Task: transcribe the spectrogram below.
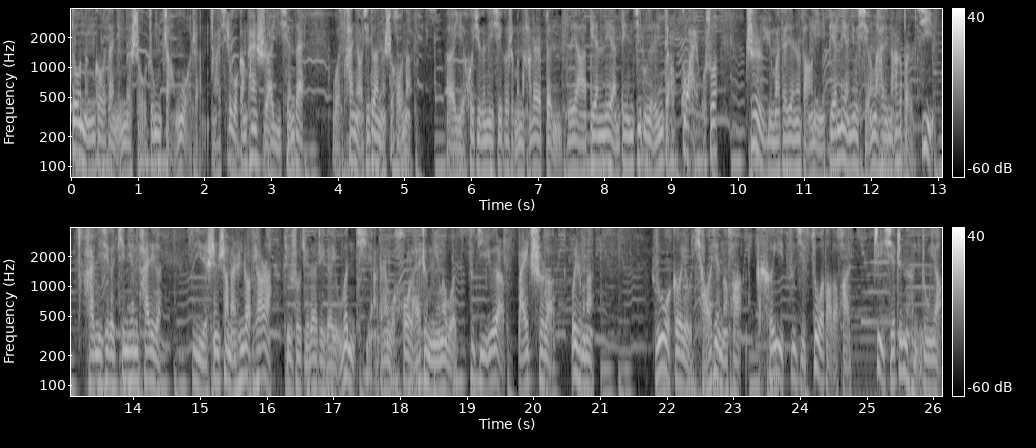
都能够在你们的手中掌握着啊。其实我刚开始啊，以前在。我菜鸟阶段的时候呢，呃，也会觉得那些个什么拿着本子呀边练边记录的人有点怪。我说，至于吗？在健身房里边练就行了，还得拿个本记？还有那些个天天拍这个自己的身上半身照片啊，就是说觉得这个有问题啊。但是我后来证明了我自己有点白痴了。为什么呢？如果各位有条件的话，可以自己做到的话，这些真的很重要。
